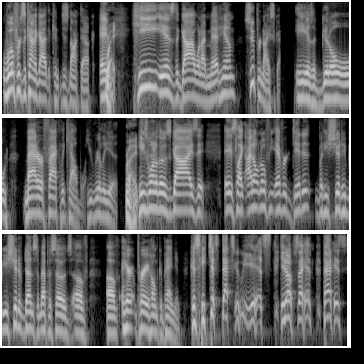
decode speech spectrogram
Wilford's the kind of guy that can just knock down. And right. he is the guy when I met him, super nice guy. He is a good old matter of factly cowboy. He really is. Right. He's one of those guys that it's like I don't know if he ever did it, but he should have he should have done some episodes of of Prairie Home Companion because he just that's who he is. You know what I'm saying? That is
